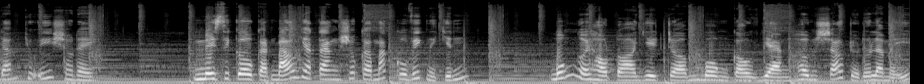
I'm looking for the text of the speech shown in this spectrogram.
đáng chú ý sau đây. Mexico cảnh báo gia tăng số ca mắc Covid-19. Bốn người hầu tòa vì trộm bồn cầu vàng hơn 6 triệu đô la Mỹ.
